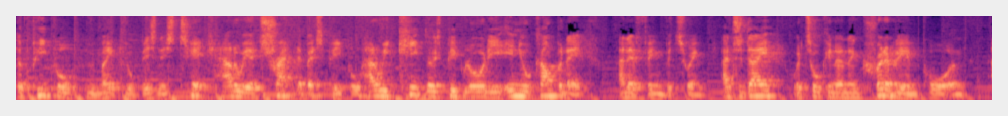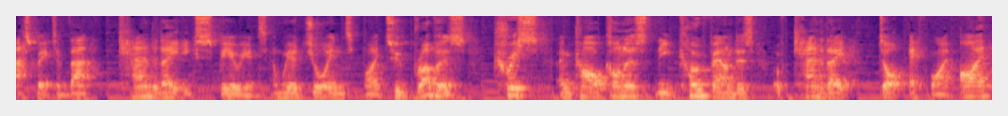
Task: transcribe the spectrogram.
the people who make your business tick. How do we attract the best people? How do we keep those people already in your company? And everything in between. And today we're talking an incredibly important aspect of that candidate experience. And we are joined by two brothers, Chris and Kyle Connors, the co founders of Candidate FYI,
